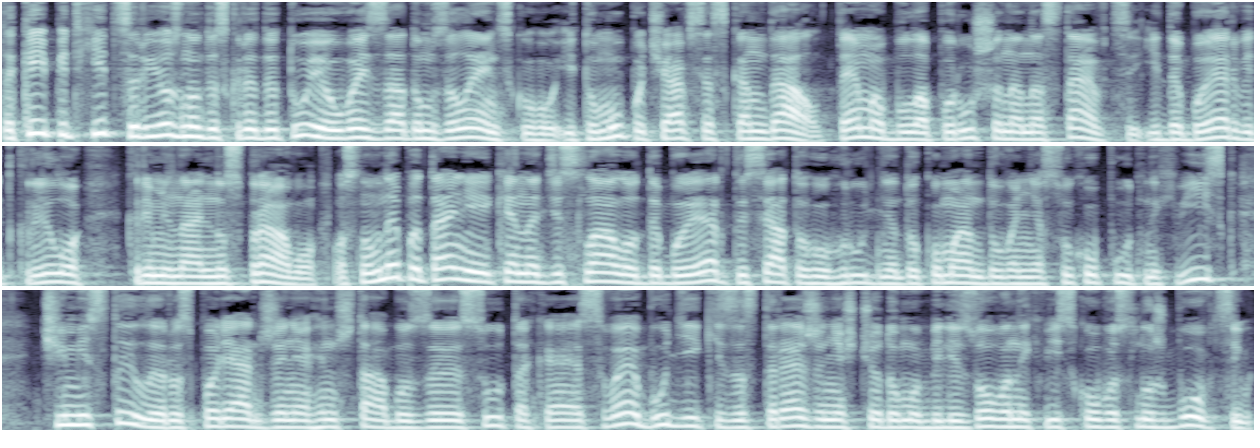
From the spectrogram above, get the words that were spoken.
Такий підхід серйозно дискредитує увесь задум Зеленського, і тому почався скандал. Тема була порушена на ставці, і ДБР відкрило кримінальну справу. Основне питання, яке надіслало ДБР 10 грудня до командування сухопутних військ, чи містили розпорядження генштабу ЗСУ та КСВ будь-які застереження щодо мобілізованих військовослужбовців,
